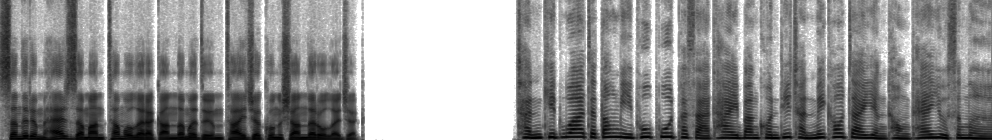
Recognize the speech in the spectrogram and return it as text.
Sanırım her zaman tam olarak anlamadığım Tayca konuşanlar olacak. ฉันคิดว่าจะต้องมีผู้พูดภาษาไทยบางคนที่ฉันไม่เข้าใจอย่างถ่องแท้อยู่เสมอ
